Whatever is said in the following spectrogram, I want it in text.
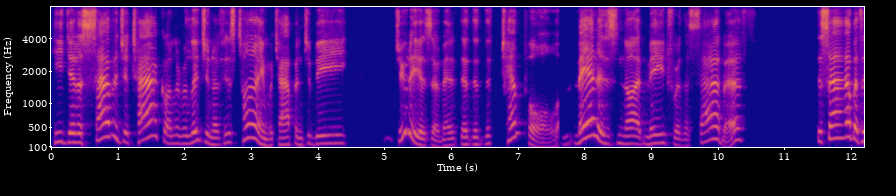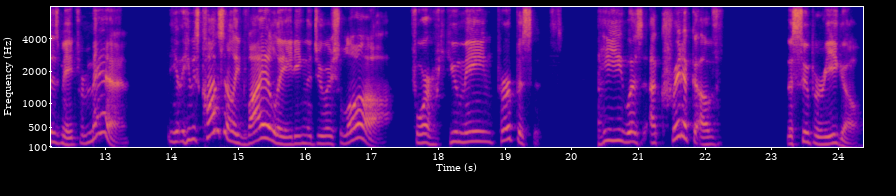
He did a savage attack on the religion of his time, which happened to be Judaism, the, the, the temple. Man is not made for the Sabbath. The Sabbath is made for man. He was constantly violating the Jewish law for humane purposes he was a critic of the superego,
